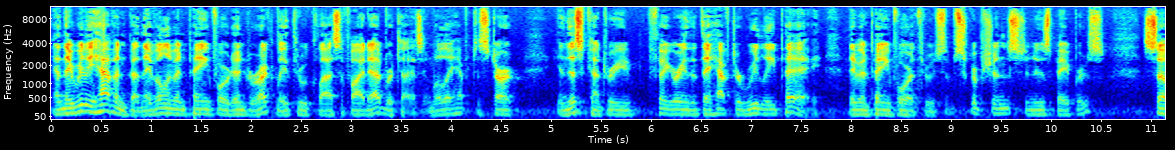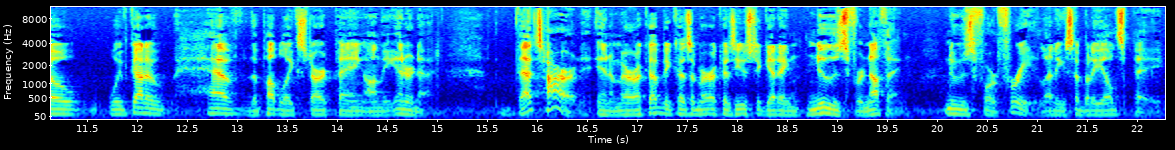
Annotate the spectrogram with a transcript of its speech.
And they really haven't been. They've only been paying for it indirectly through classified advertising. Well, they have to start in this country figuring that they have to really pay. They've been paying for it through subscriptions to newspapers. So we've got to have the public start paying on the internet. That's hard in America because America's used to getting news for nothing, news for free, letting somebody else pay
